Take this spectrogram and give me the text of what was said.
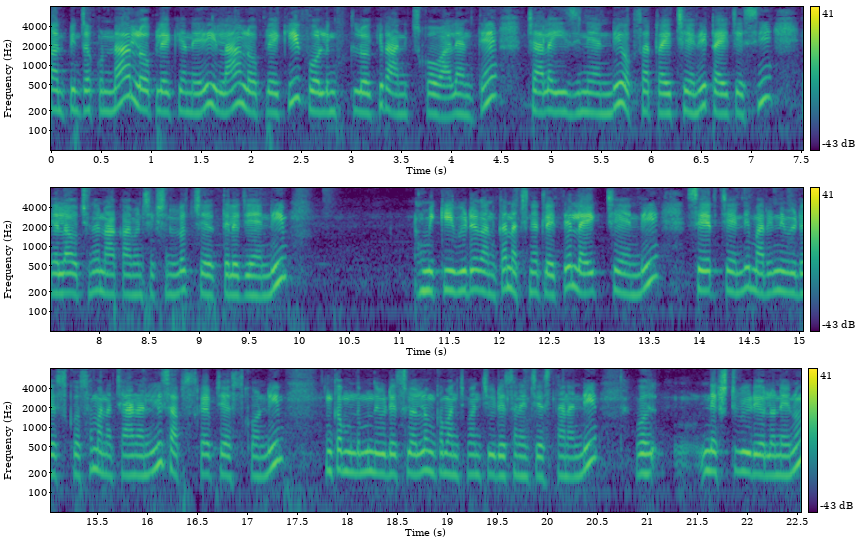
కనిపించకుండా లోపలికి అనేది ఇలా లోపలికి ఫోల్డింగ్లోకి రాణించుకోవాలి అంతే చాలా ఈజీనే అండి. ఒకసారి ట్రై చేయండి. ట్రై చేసి ఎలా వచ్చిందో నా కామెంట్ సెక్షన్లో తెలియజేయండి. మీకు ఈ వీడియో కనుక నచ్చినట్లయితే లైక్ చేయండి షేర్ చేయండి మరిన్ని వీడియోస్ కోసం మన ఛానల్ని సబ్స్క్రైబ్ చేసుకోండి. ఇంకా ముందు ముందు వీడియోస్లలో ఇంకా మంచి మంచి వీడియోస్ అనేవి చేస్తానండి. నెక్స్ట్ వీడియోలో నేను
